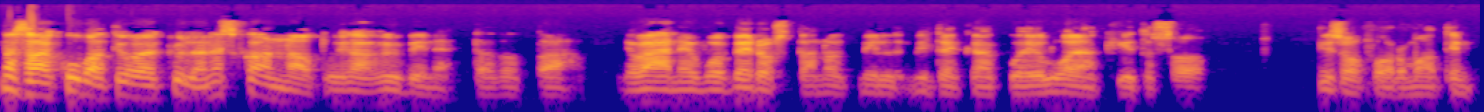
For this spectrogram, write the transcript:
Mä sain kuvat joo, ja kyllä ne skannautui ihan hyvin, että tota, ja vähän ei voi vedostaa noita mitenkään, kun ei luojan kiitos ole iso formaatin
